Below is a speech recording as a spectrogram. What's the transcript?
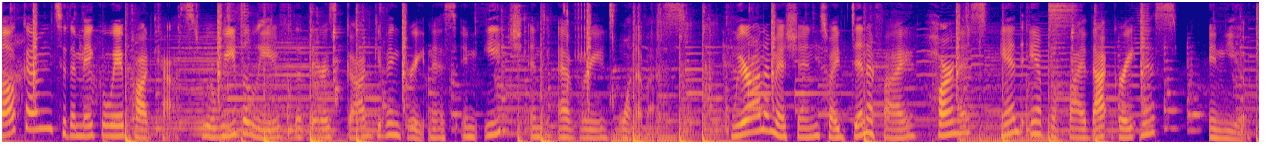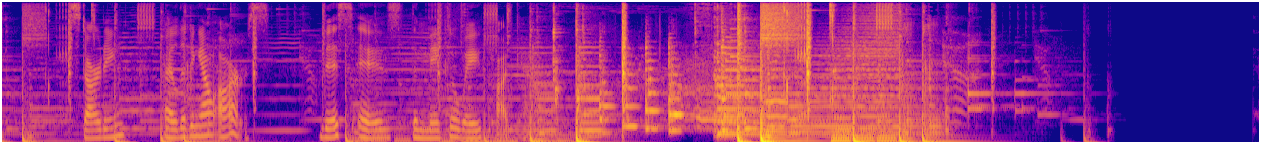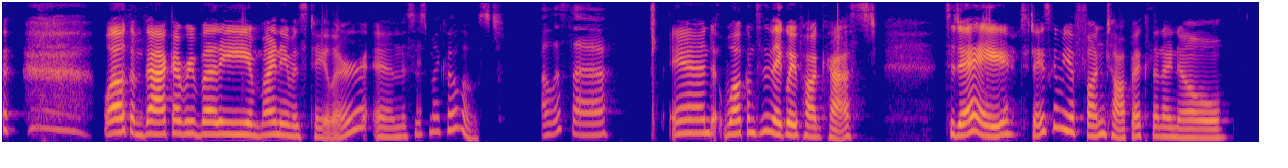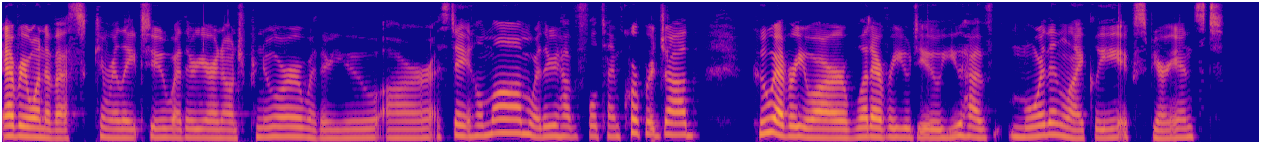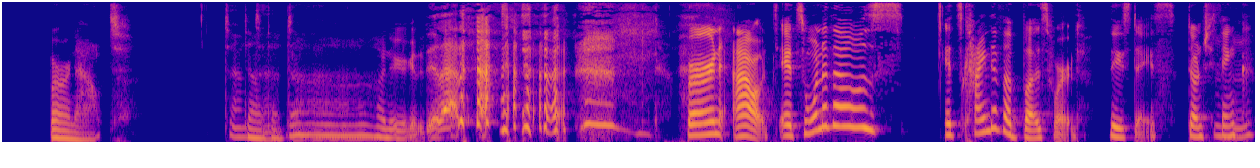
Welcome to the Make a Way Podcast, where we believe that there is God given greatness in each and every one of us. We're on a mission to identify, harness, and amplify that greatness in you, starting by living out ours. This is the Make a Way Podcast. Welcome back, everybody. My name is Taylor, and this is my co host, Alyssa. And welcome to the Make a Way Podcast. Today, today's going to be a fun topic that I know every one of us can relate to, whether you're an entrepreneur, whether you are a stay at home mom, whether you have a full time corporate job, whoever you are, whatever you do, you have more than likely experienced burnout. Dun, dun, dun, I knew you were going to do that. Burn out. It's one of those, it's kind of a buzzword these days, don't you think? Mm-hmm.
